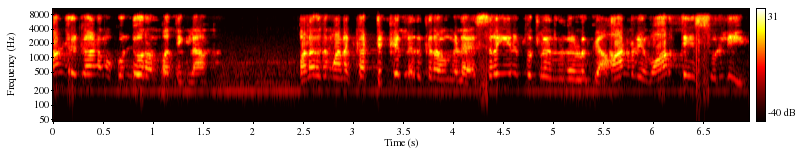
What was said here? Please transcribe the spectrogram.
ஆண்டுக்காக நம்ம கொண்டு வரோம் பாத்தீங்களா? பல விதமான கட்டுக்கள்ல இருக்கிறவங்கள சிறையிருப்புகள் இருக்கிறவங்களுக்கு ஆண்டுடைய வார்த்தையை சொல்லி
